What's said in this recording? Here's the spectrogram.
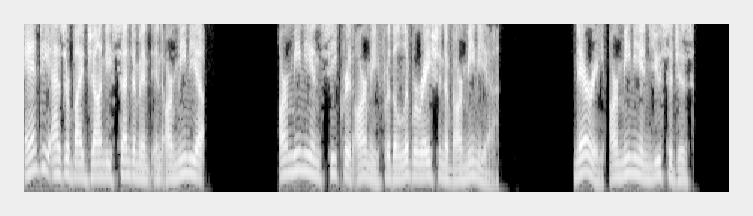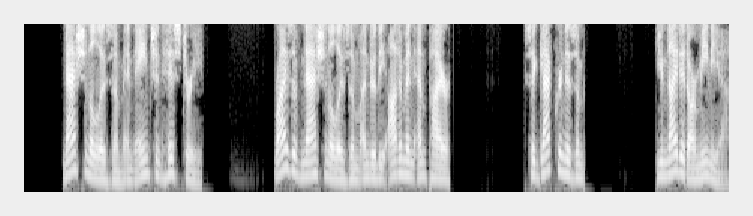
Anti-Azerbaijani sentiment in Armenia. Armenian Secret Army for the Liberation of Armenia Neri Armenian usages Nationalism and ancient history Rise of nationalism under the Ottoman Empire Sagachronism United Armenia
